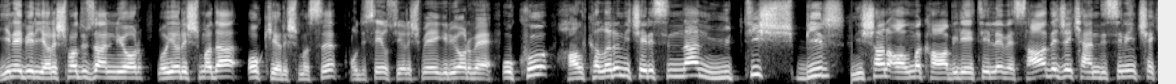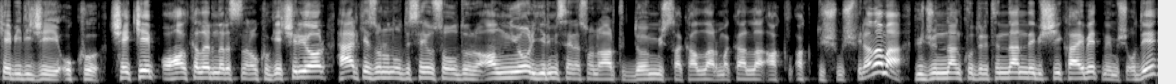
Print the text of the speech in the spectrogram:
yine bir yarışma düzenliyor. O yarışmada ok yarışması. Odysseus yarışmaya giriyor ve oku halkaların içerisinden müthiş bir nişan alma kabiliyetiyle ve sadece kendisinin çekebileceği oku çekip o halkaların arasından oku geçiriyor. Herkes onun Odysseus olduğunu anlıyor. 20 sene sonra artık dönmüş sakallar makallar ak, ak düşmüş filan ama gücünden kudretinden de bir şey kaybetmemiş Odi.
